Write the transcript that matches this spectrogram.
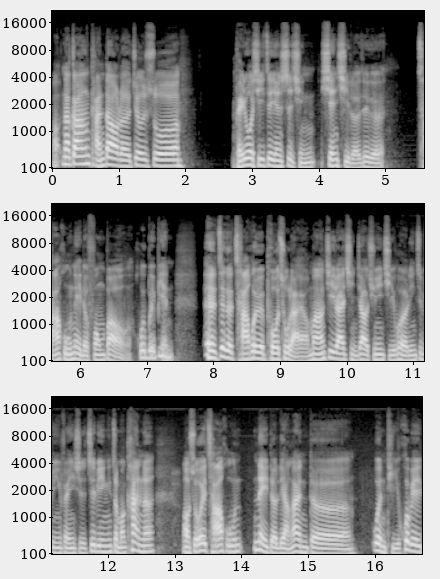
好，那刚刚谈到了，就是说裴若曦这件事情掀起了这个茶壶内的风暴，会不会变？呃，这个茶会不会泼出来啊？马上继续来请教群益期货林志斌分析师，志斌你怎么看呢？哦，所谓茶壶内的两岸的问题，会不会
